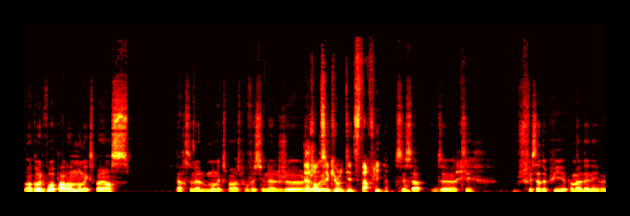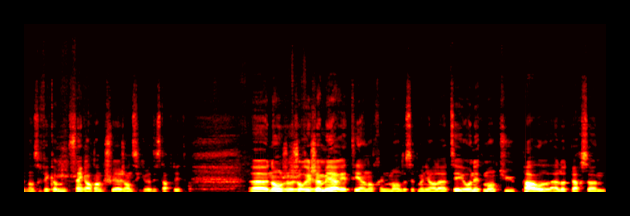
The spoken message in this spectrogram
Encore une fois, parlant de mon expérience personnelle ou mon expérience professionnelle, je... D'agent de sécurité de Starfleet. C'est ça. De, je fais ça depuis pas mal d'années maintenant. Ça fait comme 50 ans que je suis agent de sécurité Starfleet. Euh, non, j'aurais jamais arrêté un entraînement de cette manière-là. Honnêtement, tu parles à l'autre personne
